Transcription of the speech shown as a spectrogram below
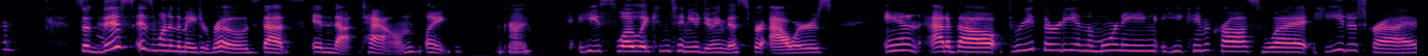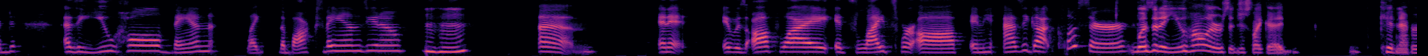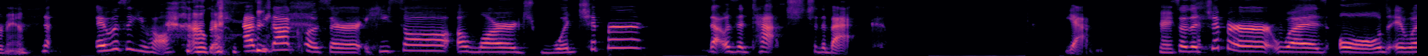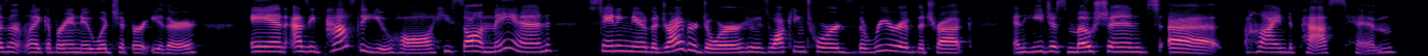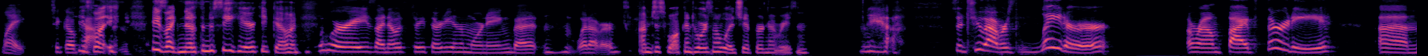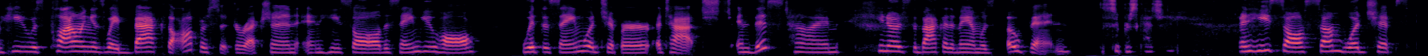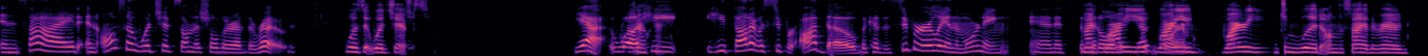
So this is one of the major roads that's in that town. Like Okay. he slowly continued doing this for hours. And at about 3:30 in the morning, he came across what he described as a U-Haul van, like the box vans, you know. Mm-hmm. Um and it it was off white, its lights were off, and as he got closer, Was it a U-Haul or was it just like a kidnapper van? No, it was a U-Haul. Okay. As he got closer, he saw a large wood chipper that was attached to the back. Yeah. Okay. So the chipper was old. It wasn't like a brand new wood chipper either. And as he passed the U-Haul, he saw a man standing near the driver door who was walking towards the rear of the truck and he just motioned uh Hine to pass him, like to go He's past like- him. He's like, nothing to see here. Keep going. No worries. I know it's 3:30 in the morning, but whatever. I'm just walking towards my wood chipper, no reason. Yeah. So 2 hours later, around 5:30, um he was plowing his way back the opposite direction and he saw the same U-Haul with the same wood chipper attached. And this time, he noticed the back of the van was open Super sketchy. and he saw some wood chips inside and also wood chips on the shoulder of the road. Was it wood chips? Yeah, well, Okay. he he thought it was super odd though because it's super early in the morning and it's the like, middle why of are you? Why are you? Why are you eating wood on the side of the road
